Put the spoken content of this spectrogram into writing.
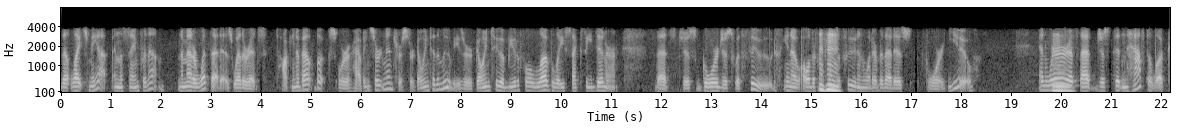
that lights me up, and the same for them. No matter what that is, whether it's talking about books or having certain interests or going to the movies or going to a beautiful, lovely, sexy dinner that's just gorgeous with food, you know, all different Mhm. kinds of food and whatever that is for you. And where Mm. if that just didn't have to look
